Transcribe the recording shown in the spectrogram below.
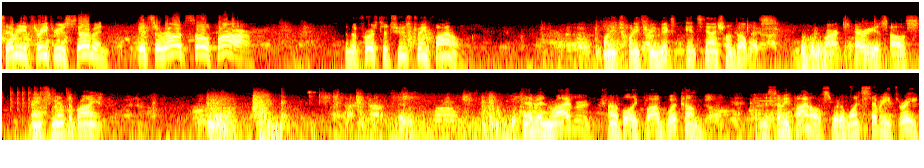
73 through 7. It's a rout so far in the first of two string final. 2023 mixed international doubles. Mark Carrier's house and Samantha Bryant. Evan Riva trying to like Bob Whitcomb in the semifinals with a 173.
